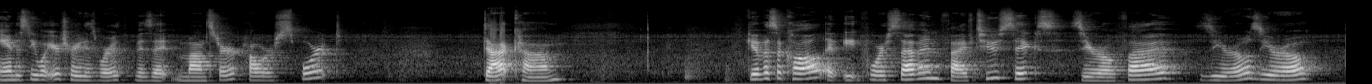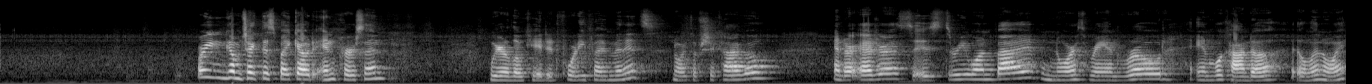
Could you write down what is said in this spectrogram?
and to see what your trade is worth, visit monsterpowersport.com. Give us a call at 847 526 0500 or you can come check this bike out in person. We are located 45 minutes north of Chicago, and our address is 315 North Rand Road in Wauconda, Illinois.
